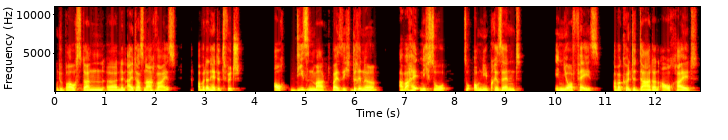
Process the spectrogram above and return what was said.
und du brauchst dann äh, einen Altersnachweis. Aber dann hätte Twitch auch diesen Markt bei sich drinne, aber halt nicht so, so omnipräsent in your face, aber könnte da dann auch halt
